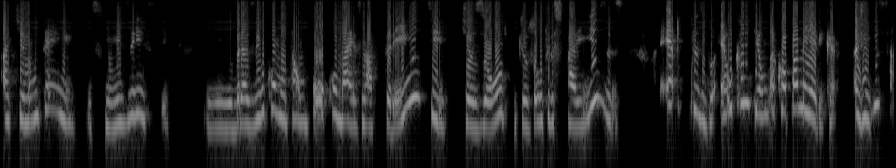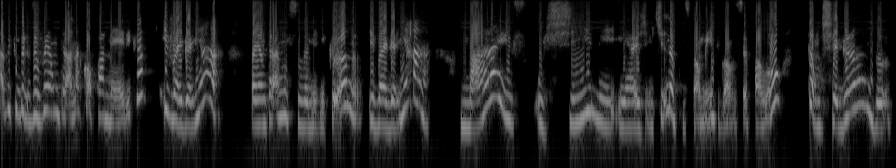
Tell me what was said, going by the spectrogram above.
Aqui não tem, isso não existe. E o Brasil, como está um pouco mais na frente que os, outros, que os outros países, é, por exemplo, é o campeão da Copa América. A gente sabe que o Brasil vai entrar na Copa América e vai ganhar. Vai entrar no Sul-Americano e vai ganhar. Mas o Chile e a Argentina, principalmente, igual você falou, estão chegando.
